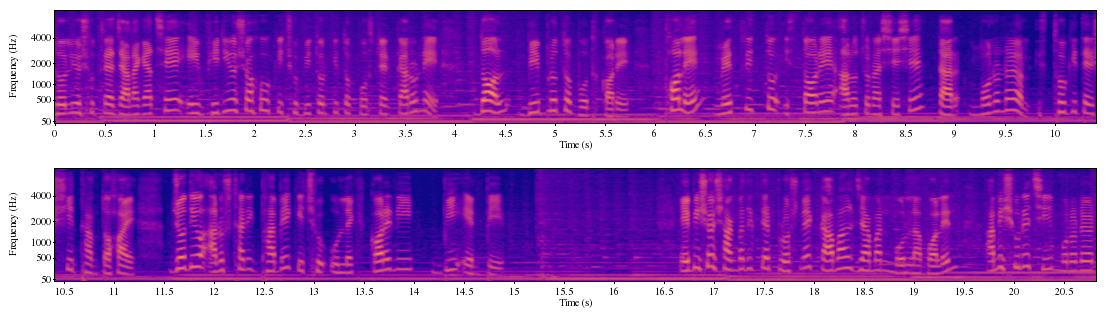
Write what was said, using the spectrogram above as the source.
দলীয় সূত্রে জানা গেছে, এই ভিডিও সহ কিছু বিতর্কিত পোস্টের কারণে দল বিব্রত বোধ করে। ফলে নেতৃত্ব স্তরে আলোচনা শেষে তার মনোনয়ন স্থগিতের সিদ্ধান্ত হয়। যদিও আনুষ্ঠানিকভাবে কিছু উল্লেখ করেনি বিএনপি। এ বিষয়ে সাংবাদিকদের প্রশ্নে কামাল জামান মোল্লা বলেন, আমি শুনেছি মনোনয়ন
